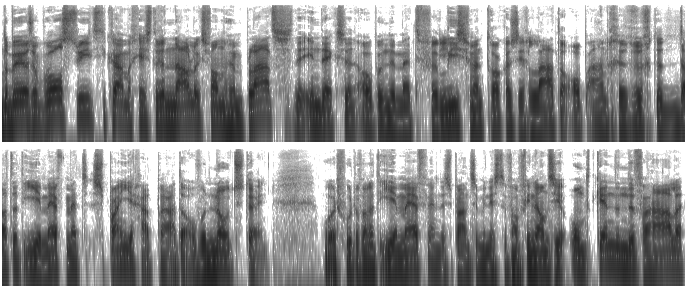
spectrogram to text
De beurs op Wall Street die kwamen gisteren nauwelijks van hun plaats. De indexen openden met verlies en trokken zich later op aan geruchten... dat het IMF met Spanje gaat praten over noodsteun. Woordvoerder van het IMF en de Spaanse minister van Financiën ontkenden de verhalen...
